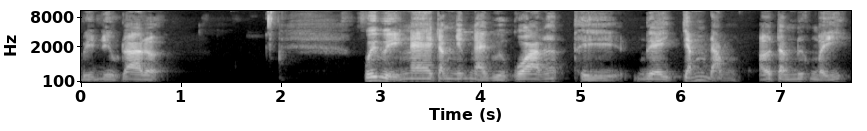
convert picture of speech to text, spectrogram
bị điều tra rồi. Quý vị nghe trong những ngày vừa qua đó thì gây chấn động ở trong nước Mỹ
